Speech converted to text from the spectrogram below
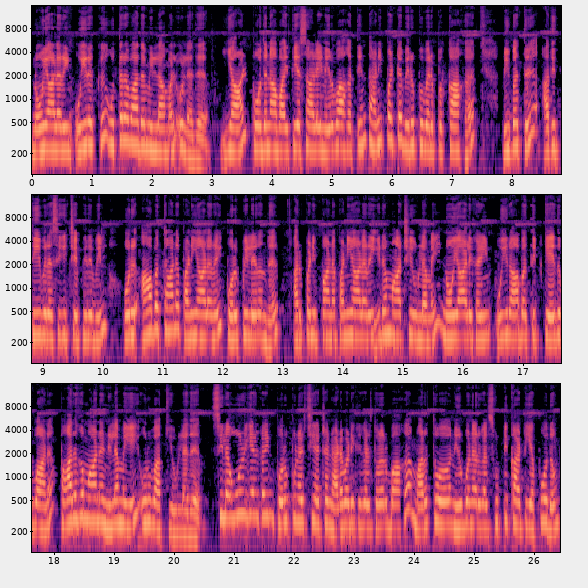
நோயாளரின் உயிருக்கு உத்தரவாதம் இல்லாமல் உள்ளது. யாழ் போதனா வைத்தியசாலை நிர்வாகத்தின் தனிப்பட்ட விருப்பு வெறுப்புக்காக விபத்து அதிதீவிர சிகிச்சை பிரிவில் ஒரு ஆபத்தான பணியாளரை பொறுப்பிலிருந்து அர்ப்பணிப்பான பணியாளரை இடம் மாற்றியுள்ளமை நோயாளிகளின் உயிராபத்திற்கு ஏதுவான பாதகமான நிலைமையை உருவாக்கியுள்ளது. சில ஊழியர்களின் பொறுப்புணர்ச்சியற்ற நடவடிக்கைகள் தொடர்பாக மருத்துவ நிபுணர்கள் சுட்டிக்காட்டிய போதும்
